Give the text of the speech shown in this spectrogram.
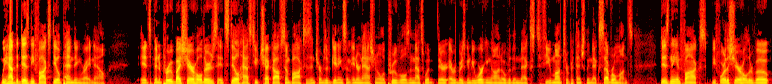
we have the Disney Fox deal pending right now. It's been approved by shareholders. It still has to check off some boxes in terms of getting some international approvals, and that's what everybody's going to be working on over the next few months or potentially next several months. Disney and Fox, before the shareholder vote,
